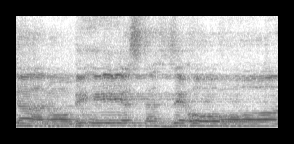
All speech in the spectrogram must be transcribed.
كانوا به يستهزئون.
